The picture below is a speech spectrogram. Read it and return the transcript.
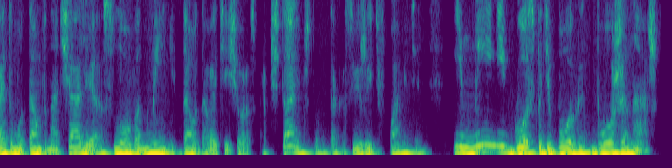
Поэтому там в начале слово «ныне». Да, вот давайте еще раз прочитаем, чтобы так освежить в памяти. «И ныне, Господи Бог, Боже наш,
